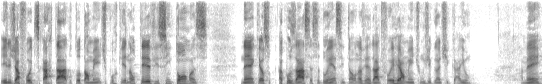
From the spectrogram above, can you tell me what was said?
ele já foi descartado totalmente, porque não teve sintomas né, que acusasse essa doença, então, na verdade, foi realmente um gigante que caiu. Amém?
